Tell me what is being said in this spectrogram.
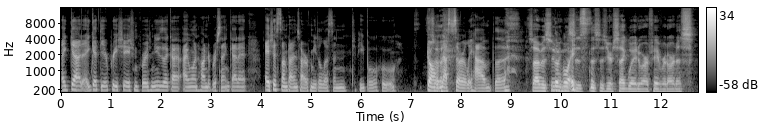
I get it. I get the appreciation for his music. I, I 100% get it. It's just sometimes hard for me to listen to people who don't So- necessarily have the So I'm assuming this is this is your segue to our favorite artists.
